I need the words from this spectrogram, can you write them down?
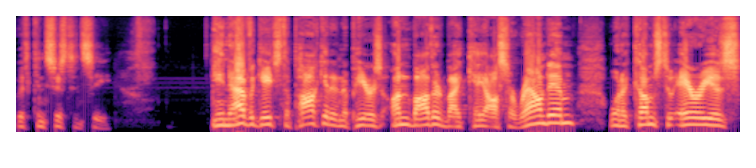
with consistency. He navigates the pocket and appears unbothered by chaos around him. When it comes to areas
